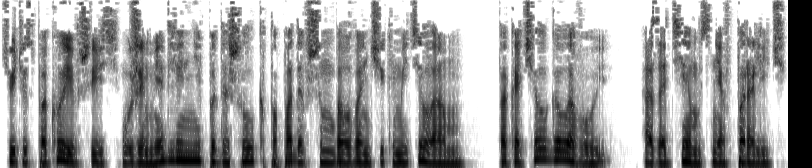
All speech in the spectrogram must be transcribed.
Чуть успокоившись, уже медленнее подошел к попадавшим болванчиками телам, покачал головой, а затем, сняв паралич,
